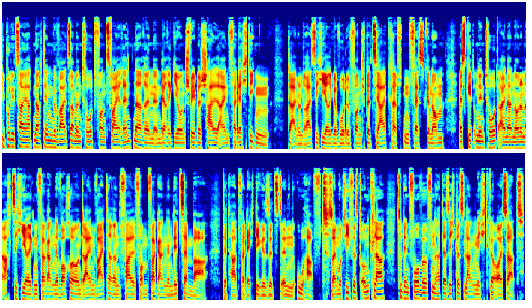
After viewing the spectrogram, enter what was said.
Die Polizei hat nach dem gewaltsamen Tod von zwei Rentnerinnen in der Region Schwäbisch Hall einen Verdächtigen. Der 31-Jährige wurde von Spezialkräften festgenommen. Es geht um den Tod einer 89-Jährigen vergangene Woche und einen weiteren Fall vom vergangenen Dezember. Der Tatverdächtige sitzt in U-Haft. Sein Motiv ist unklar. Zu den Vorwürfen hat er sich bislang nicht geäußert.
